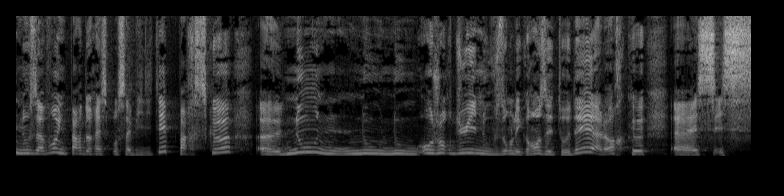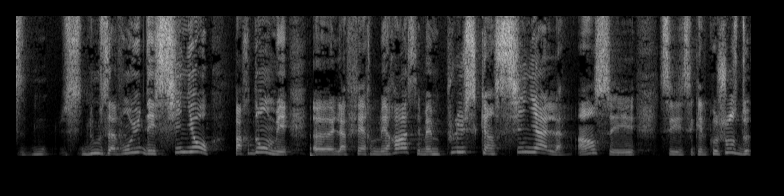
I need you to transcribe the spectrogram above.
nous avons une part de responsabilité parce que nous, nous, nous aujourd'hui, nous faisons les grands étonnés, alors que nous avons eu des signaux. Pardon, mais euh, l'affaire Mera, c'est même plus qu'un signal. Hein, c'est quelque chose de,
